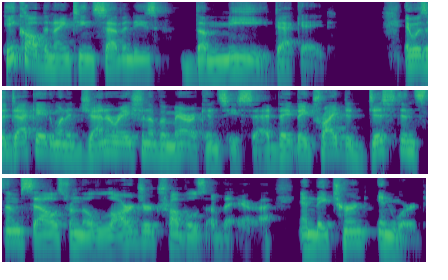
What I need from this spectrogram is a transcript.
He called the 1970s the me decade. It was a decade when a generation of Americans, he said, they, they tried to distance themselves from the larger troubles of the era and they turned inward.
